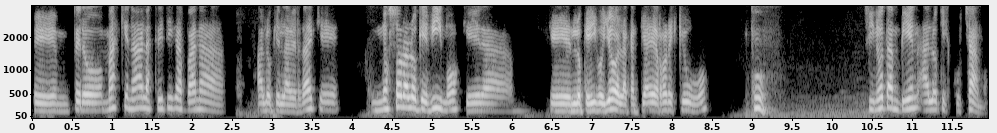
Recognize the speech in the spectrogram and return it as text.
Eh, pero más que nada las críticas van a, a, lo que la verdad es que no solo a lo que vimos, que era que lo que digo yo, la cantidad de errores que hubo, sino también a lo que escuchamos.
